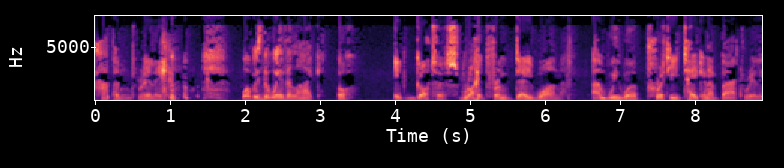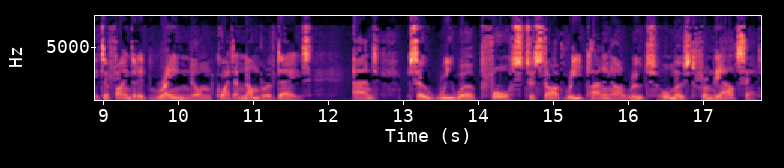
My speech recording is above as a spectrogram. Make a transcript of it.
happened, really. What was the weather like? oh, it got us right from day one. And we were pretty taken aback, really, to find that it rained on quite a number of days. And so we were forced to start replanning our route almost from the outset.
